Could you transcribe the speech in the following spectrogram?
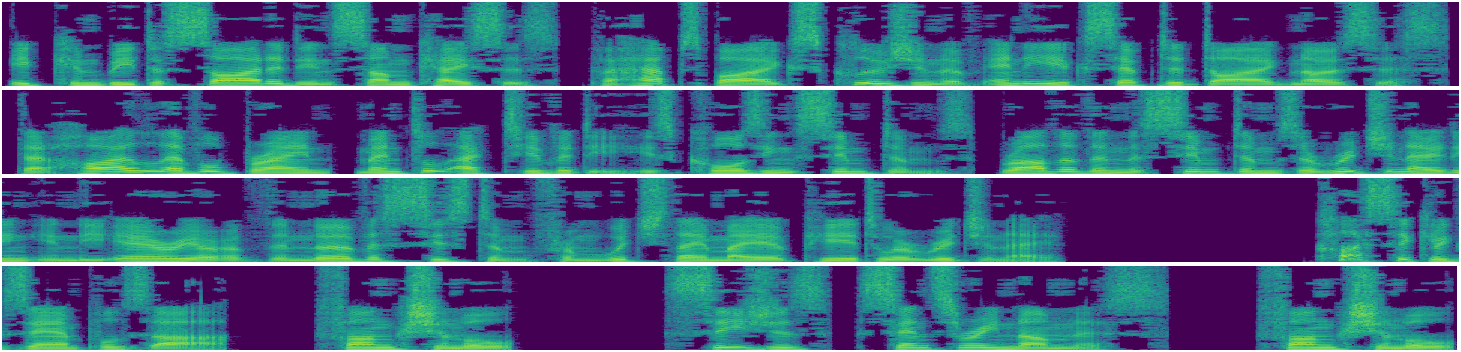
It can be decided in some cases, perhaps by exclusion of any accepted diagnosis, that high-level brain, mental activity is causing symptoms, rather than the symptoms originating in the area of the nervous system from which they may appear to originate. Classic examples are functional seizures, sensory numbness, functional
